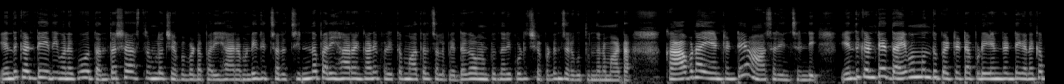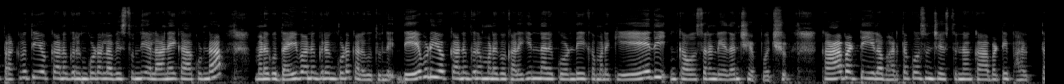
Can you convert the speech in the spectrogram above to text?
ఎందుకంటే ఇది మనకు తంత్రశాస్త్రంలో చెప్పబడ్డ పరిహారం అండి. ఇది చాలా చిన్న పరిహారం కానీ ఫలితం మాత్రం చాలా పెద్దగా ఉంటుందని కూడా చెప్పడం జరుగుతుందన్నమాట. కావున ఏంటంటే ఆచరించండి. ఎందుకంటే దైవం ముందు పెట్టేటప్పుడు ఏంటంటే కనుక ప్రకృతి యొక్క అనుగ్రహం కూడా లభిస్తుంది. అలానే కాకుండా మనకు దైవ అనుగ్రహం కూడా కలుగుతుంది. దేవుడి యొక్క అనుగ్రహం మనకు కలిగిందనుకోండి ఇక మనకి ఏది ఇంకా అవసరం లేదని చెప్పొచ్చు. కాబట్టి ఇలా భర్త కోసం చేస్తున్నాం కాబట్టి భర్త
